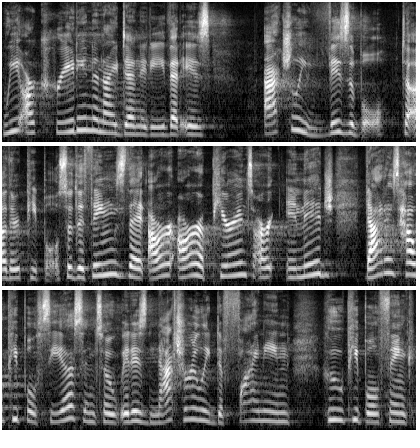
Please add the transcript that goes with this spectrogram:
we are creating an identity that is actually visible to other people. So, the things that our, our appearance, our image, that is how people see us. And so, it is naturally defining who people think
